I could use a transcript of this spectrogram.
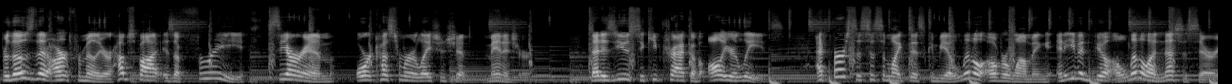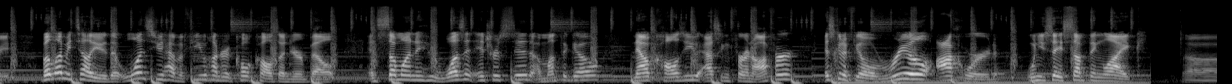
For those that aren't familiar, HubSpot is a free CRM or customer relationship manager that is used to keep track of all your leads. At first, a system like this can be a little overwhelming and even feel a little unnecessary, but let me tell you that once you have a few hundred cold calls under your belt and someone who wasn't interested a month ago now calls you asking for an offer, it's gonna feel real awkward when you say something like, Uh,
